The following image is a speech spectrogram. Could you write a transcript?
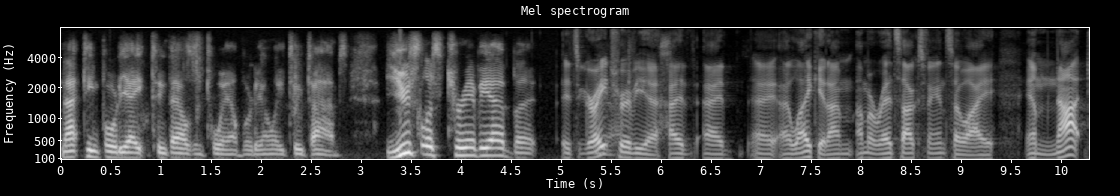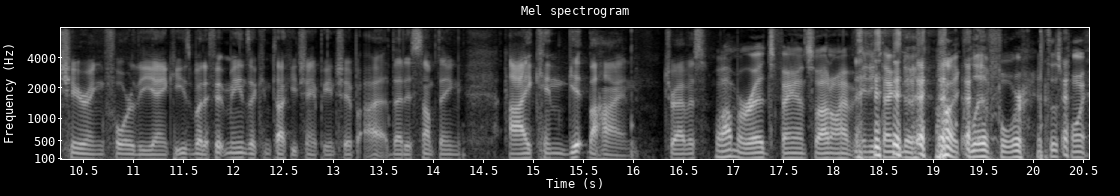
1948, 2012 were the only two times. Useless trivia, but It's great Yeah. trivia. I, I I I like it. I'm I'm a Red Sox fan, so I am not cheering for the Yankees. But if it means a Kentucky championship, I, that is something I can get behind. Travis, Well, I'm a Reds fan, so I don't have anything to like live for at this point.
